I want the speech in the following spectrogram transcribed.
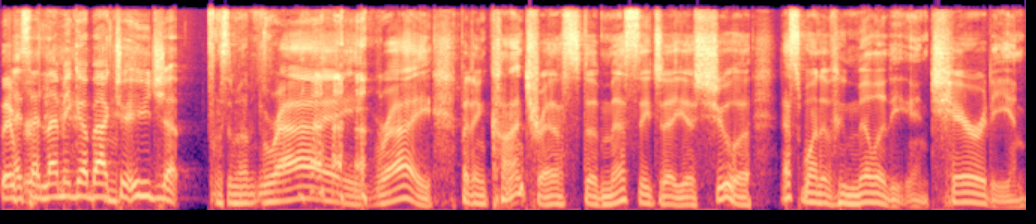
they were, said, let me go back to Egypt. Right, right. But in contrast, the message that Yeshua, that's one of humility and charity and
